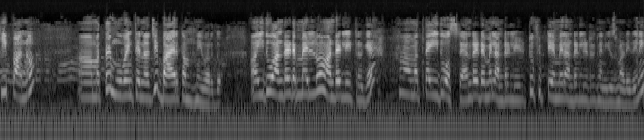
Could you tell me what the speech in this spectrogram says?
ಕೀಪಾನು ಮತ್ತು ಮೂವೆಂಟ್ ಎನರ್ಜಿ ಬಾಯರ್ ಕಂಪ್ನಿಯವ್ರದ್ದು ಇದು ಹಂಡ್ರೆಡ್ ಎಂ ಎಲ್ ಹಂಡ್ರೆಡ್ ಲೀಟ್ರಿಗೆ ಮತ್ತು ಇದು ಅಷ್ಟೇ hundred M L hundred litre to fifty M L hundred ಲೀಟ್ರಿಗೆ ನಾನು ಯೂಸ್ ಮಾಡಿದ್ದೀನಿ.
